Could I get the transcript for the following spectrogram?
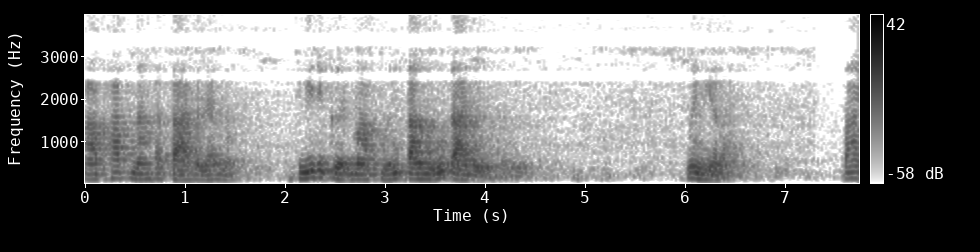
อาภัพนะถ้าตายไปแล้วนะชีวิตที่เกิดมาเหมือนตาหนูตายตัวหนึ่งไม่มีอะไรตาย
